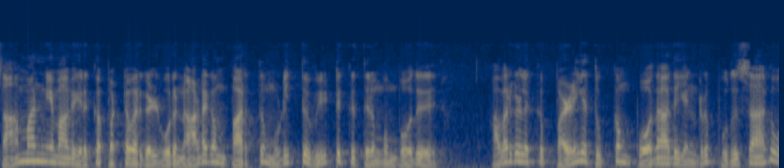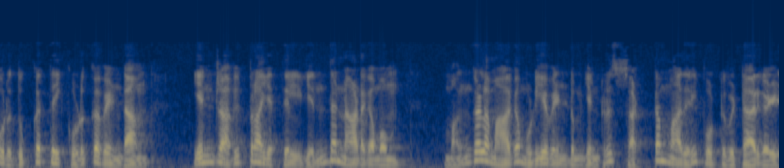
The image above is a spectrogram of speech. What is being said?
சாமான்யமாக இருக்கப்பட்டவர்கள் ஒரு நாடகம் பார்த்து முடித்து வீட்டுக்கு திரும்பும்போது அவர்களுக்கு பழைய துக்கம் போதாது என்று புதுசாக ஒரு துக்கத்தை கொடுக்க வேண்டாம் என்ற அபிப்பிராயத்தில் எந்த நாடகமும் மங்களமாக முடிய வேண்டும் என்று சட்டம் மாதிரி போட்டுவிட்டார்கள்.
